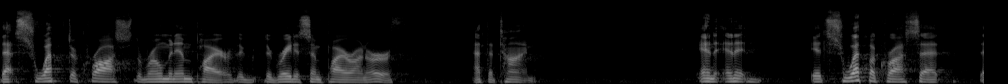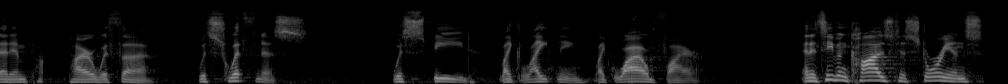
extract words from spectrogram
that swept across the Roman Empire, the, the greatest empire on earth at the time. And, and it, it swept across that that empire with, uh, with swiftness, with speed, like lightning, like wildfire. And it's even caused historians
